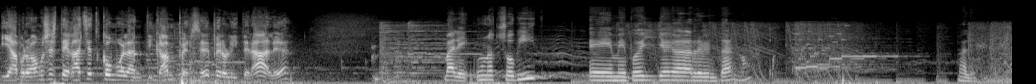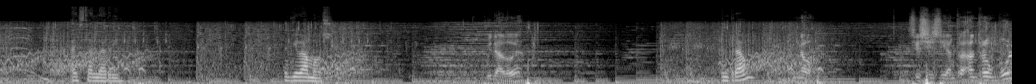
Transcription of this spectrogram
Y aprobamos este gadget como el anticampers, ¿eh? Pero literal, ¿eh? Vale, un 8 bit. eh, me puede llegar a reventar, ¿no? Vale. Ahí está el Larry. Lo llevamos. Cuidado, ¿eh? ¿Entrado? No. Sí, sí, sí. ¿Ha entra- ha entrado un bull?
